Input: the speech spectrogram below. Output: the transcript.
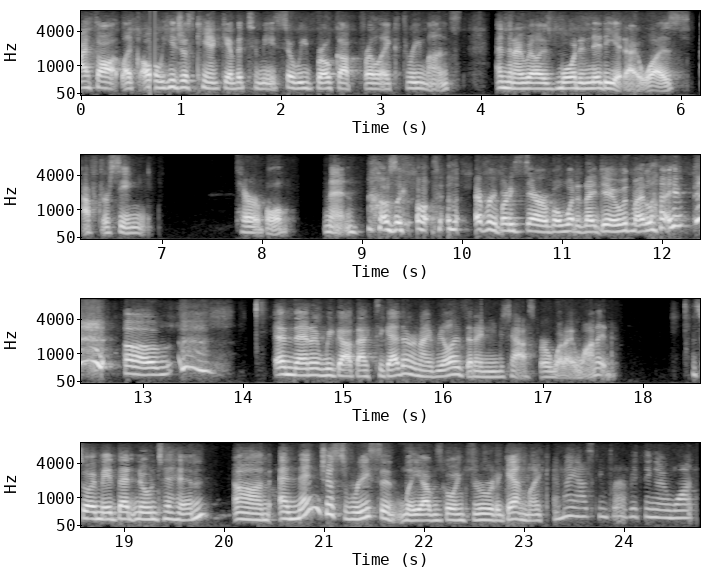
I thought, like, oh, he just can't give it to me. So we broke up for like three months. And then I realized what an idiot I was after seeing terrible men. I was like, oh, everybody's terrible. What did I do with my life? Um, and then we got back together, and I realized that I needed to ask for what I wanted. So I made that known to him. Um, and then just recently, I was going through it again like, am I asking for everything I want?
